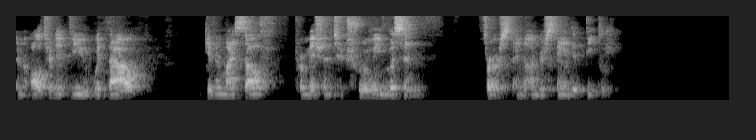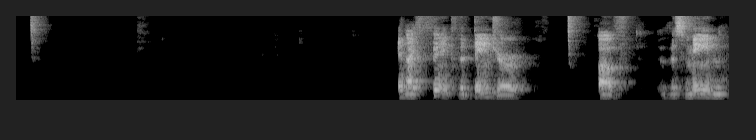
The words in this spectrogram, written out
an alternate view without giving myself permission to truly listen first and understand it deeply. And I think the danger of this main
